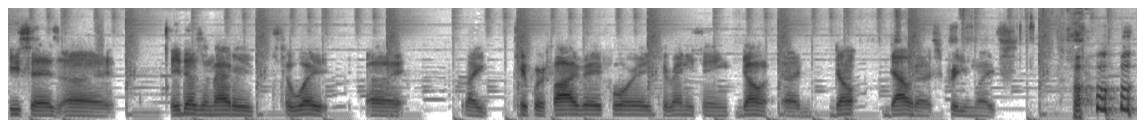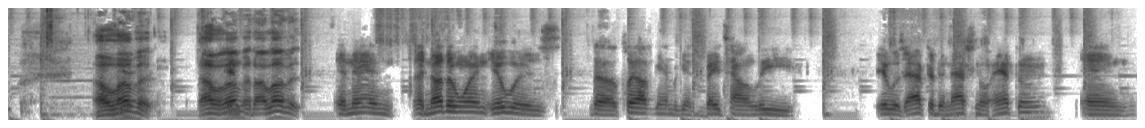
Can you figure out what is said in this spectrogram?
he says, uh, "It doesn't matter to what, uh, like if we're five eight, four eight, or anything. Don't uh, don't doubt us. Pretty much." I love yeah. it. I love and, it. I love it. And then another one. It was the playoff game against Baytown Lee. It was after the national anthem, and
